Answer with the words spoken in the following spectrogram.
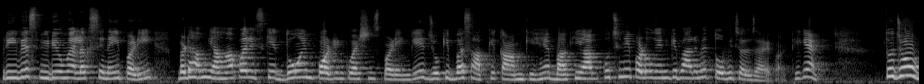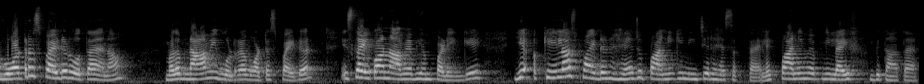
प्रीवियस वीडियो में अलग से नहीं पढ़ी बट हम यहाँ पर इसके दो इंपॉर्टेंट क्वेश्चंस पढ़ेंगे, जो कि बस आपके काम के हैं, बाकी आप कुछ नहीं पढ़ोगे इनके बारे में तो भी चल जाएगा, ठीक है? तो जो वाटर स्पाइडर होता है ना मतलब नाम ही बोल रहा है वाटर स्पाइडर इसका एक और नाम है, अभी हम पढ़ेंगे। ये अकेला स्पाइडर है जो पानी के नीचे रह सकता है लाइक पानी में अपनी लाइफ बिताता है।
